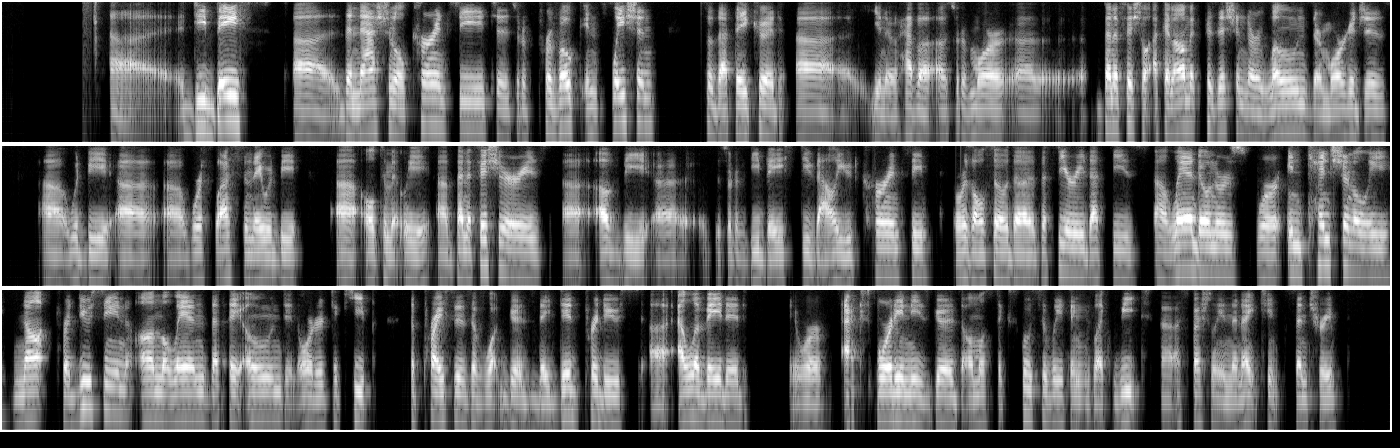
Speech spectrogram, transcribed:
uh, debase uh, the national currency to sort of provoke inflation so that they could, uh, you know, have a, a sort of more uh, beneficial economic position. Their loans, their mortgages uh, would be uh, worth less, and they would be ultimately beneficiaries of the, the, sort of debased, devalued currency. There was also the, the theory that these uh, landowners were intentionally not producing on the lands that they owned in order to keep the prices of what goods they did produce uh, elevated. They were exporting these goods almost exclusively, things like wheat, especially in the 19th century,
